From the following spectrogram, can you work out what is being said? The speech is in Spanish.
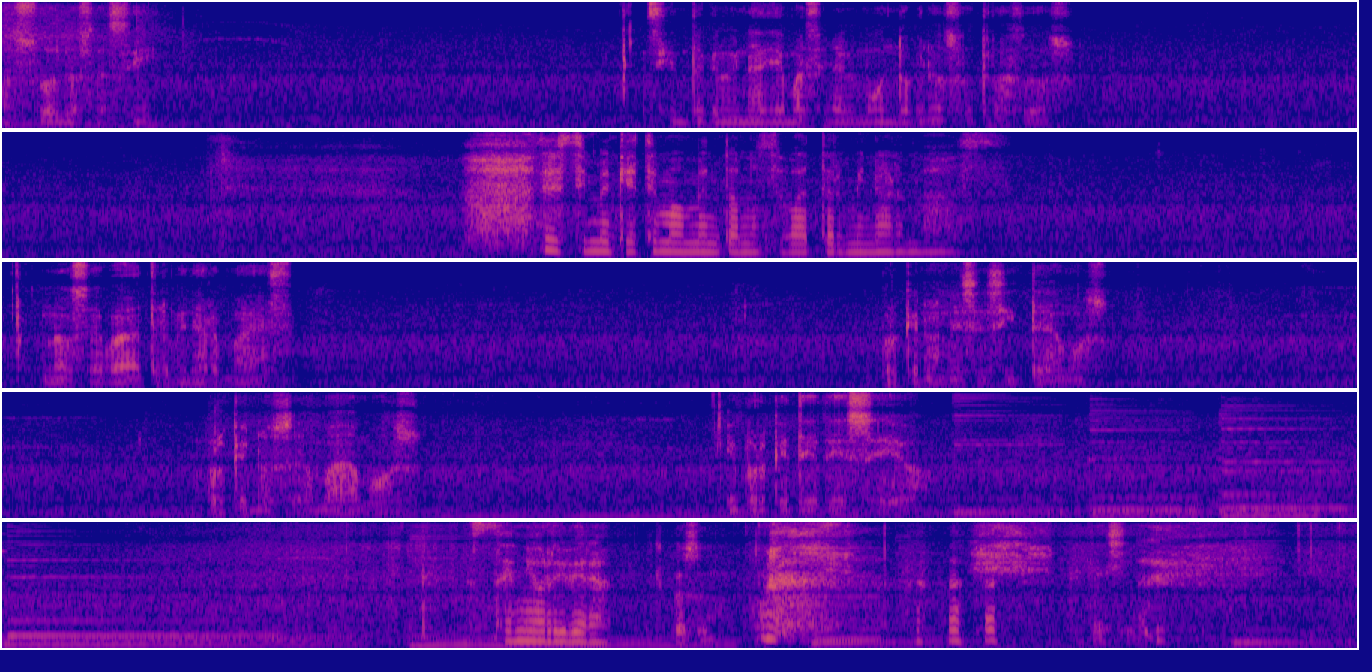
quedamos solos así, siento que no hay nadie más en el mundo que nosotros dos. Decime que este momento no se va a terminar más. No se va a terminar más. Porque nos necesitamos. Porque nos amamos. Y porque te deseo. Señor Rivera. ¿Qué pasó? ¿Qué pasó?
